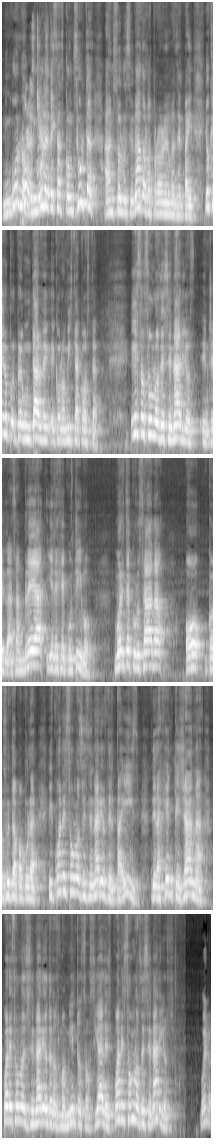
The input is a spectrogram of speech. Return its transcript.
Ninguno, ninguna de esas consultas han solucionado los problemas del país. Yo quiero preguntarle, economista Acosta, estos son los escenarios entre la Asamblea y el Ejecutivo. Muerte cruzada o consulta popular. ¿Y cuáles son los escenarios del país, de la gente llana? ¿Cuáles son los escenarios de los movimientos sociales? ¿Cuáles son los escenarios? Bueno,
